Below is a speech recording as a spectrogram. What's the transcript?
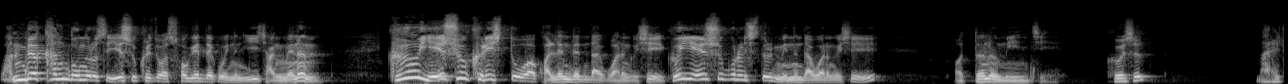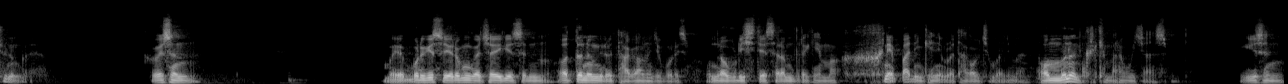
완벽한 분으로서 예수 그리스도가 소개되고 있는 이 장면은 그 예수 그리스도와 관련된다고 하는 것이 그 예수 그리스도를 믿는다고 하는 것이 어떤 의미인지 그것을 말해주는 거예요. 그것은 뭐 모르겠어요. 여러분과 저에게서는 어떤 의미로 다가오는지 모르겠습니다. 오늘날 우리 시대 사람들에게 막 흔해 빠진 개념으로 다가올지 모르지만 본문은 그렇게 말하고 있지 않습니다. 이것은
